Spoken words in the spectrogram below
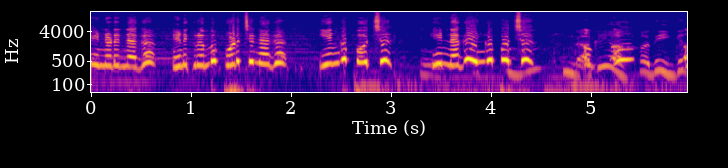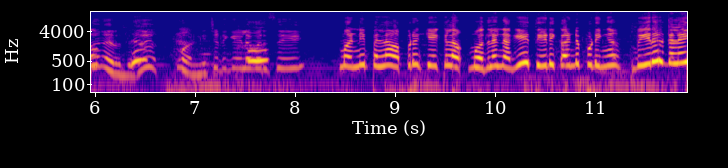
என்னோட நகை எனக்கு ரொம்ப பிடிச்ச நகை. எங்க போச்சு? என் நகை எங்க போச்சு? நகையா? அது இங்கதானே இருந்தது. மன்னிச்சிடுங்க இளவரசி. மன்னிப்பெல்லாம் அப்புறம் கேட்கலாம். முதல்ல நகையை தேடி கண்டுபிடிங்க. வீரர்களே.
